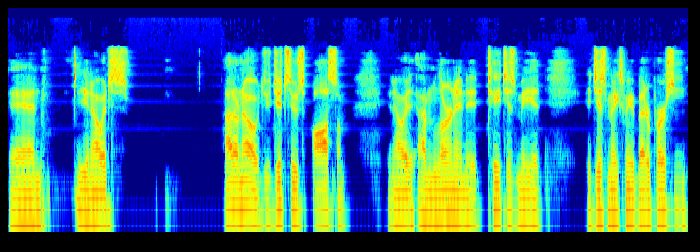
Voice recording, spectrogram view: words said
and you know, it's I don't know, jujitsu's awesome, you know, I'm learning, it teaches me, it it just makes me a better person.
